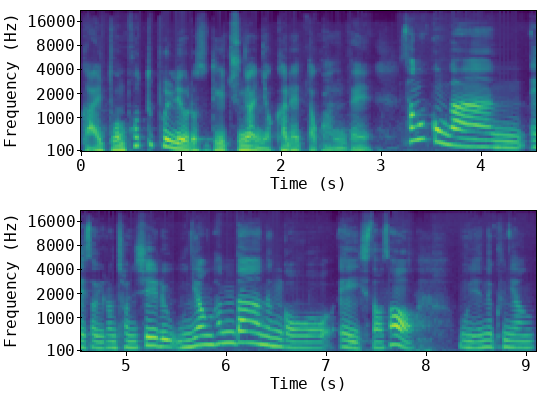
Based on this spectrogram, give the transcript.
그 알투원 포트폴리오로서 되게 중요한 역할을 했다고 하는데 상업 공간에서 이런 전시를 운영한다는 거에 있어서 뭐 얘는 그냥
